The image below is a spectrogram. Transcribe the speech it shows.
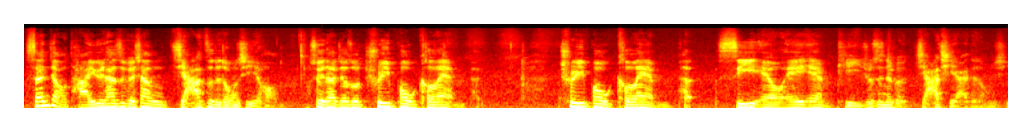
三角台因为它是个像夹子的东西哈，所以它叫做 triple clamp，triple clamp，C L A M P 就是那个夹起来的东西。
